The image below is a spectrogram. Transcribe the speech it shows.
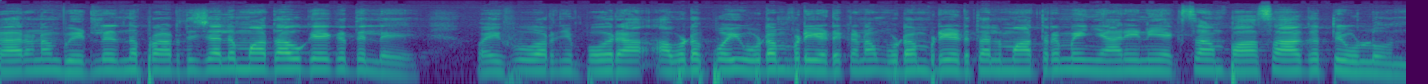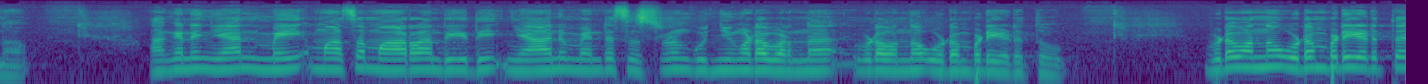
കാരണം വീട്ടിലിരുന്ന് പ്രാർത്ഥിച്ചാലും മാതാവ് കേൾക്കത്തില്ലേ? വൈഫ് പറഞ്ഞു പോരാ അവിടെ പോയി ഉടമ്പടി എടുക്കണം. ഉടമ്പടി എടുത്താൽ മാത്രമേ ഞാൻ ഇനി എക്സാം പാസ്സാകത്തുള്ളൂ എന്ന്. അങ്ങനെ ഞാൻ മെയ് മാസം ആറാം തീയതി ഞാനും എന്റെ സിസ്റ്ററും കുഞ്ഞും കൂടെ വന്ന് ഇവിടെ വന്ന് ഉടമ്പടി എടുത്തു. ഇവിടെ വന്ന് ഉടമ്പടി എടുത്ത്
